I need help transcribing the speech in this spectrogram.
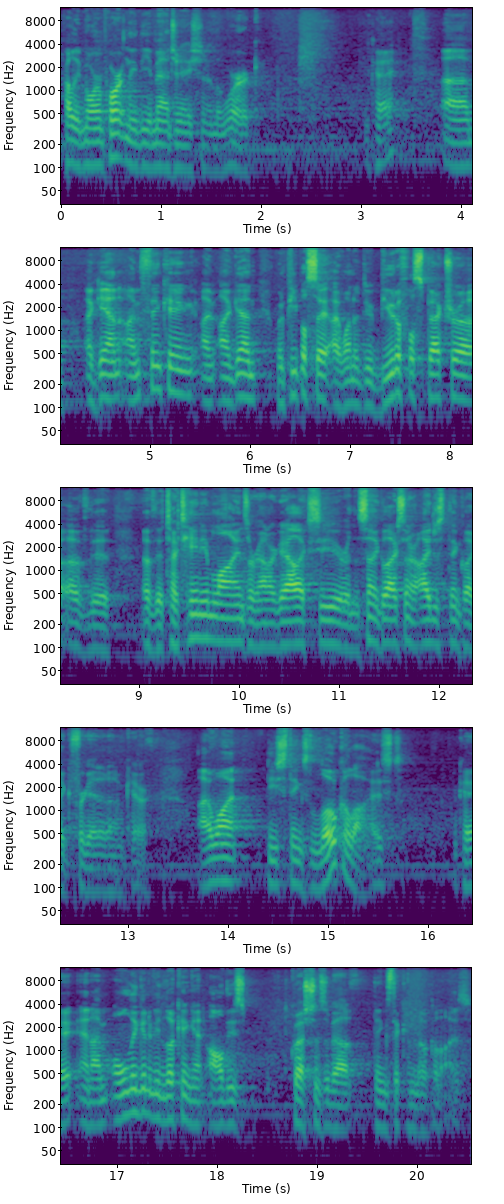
probably more importantly, the imagination and the work okay? Um, again, I'm thinking, I'm, again, when people say I want to do beautiful spectra of the, of the titanium lines around our galaxy or in the Center Galactic Center, I just think like, forget it, I don't care. I want these things localized, okay? And I'm only going to be looking at all these questions about things that can localize.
